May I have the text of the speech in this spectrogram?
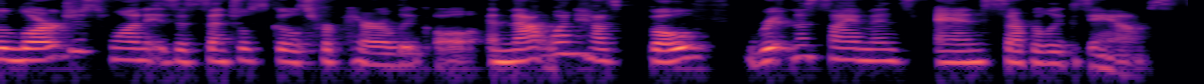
The largest one is Essential Skills for Paralegal, and that one has both written assignments and several exams.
